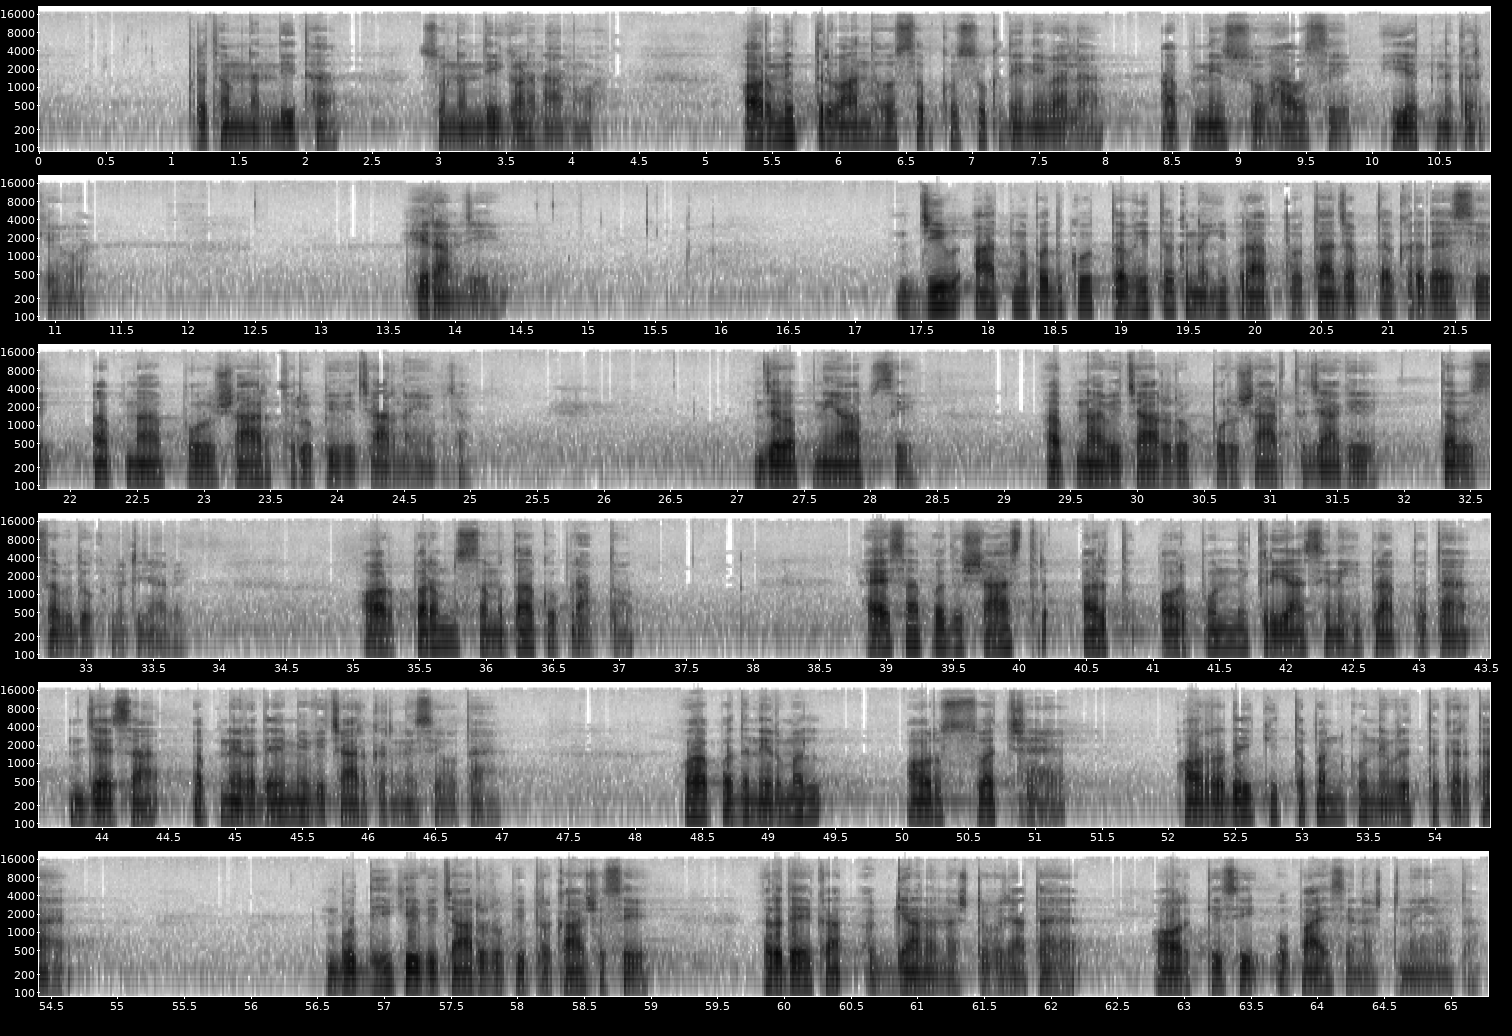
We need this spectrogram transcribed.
प्रथम नंदी था, सो नंदी गण नाम हुआ। और मित्र बांधव सबको सुख देने वाला अपने स्वभाव से यत्न करके हुआ। हे राम जी जीव आत्मपद को तभी तक नहीं प्राप्त होता जब तक हृदय से अपना पुरुषार्थ रूपी विचार नहीं उपजा। जब अपने आप से अपना विचार रूप पुरुषार्थ जागे, तब सब दुख मिट जावे और परम समता को प्राप्त हो। ऐसा पद शास्त्र, अर्थ और पुण्य क्रिया से नहीं प्राप्त होता, जैसा अपने हृदय में विचार करने से होता है। वह पद निर्मल और स्वच्छ है और हृदय की तपन को निवृत्त करता है। बुद्धि के विचार रूपी प्रकाश से हृदय का अज्ञान नष्ट हो जाता है और किसी उपाय से नष्ट नहीं होता।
